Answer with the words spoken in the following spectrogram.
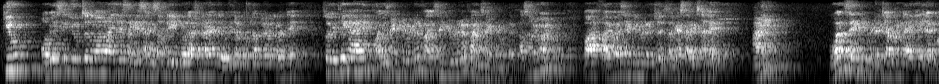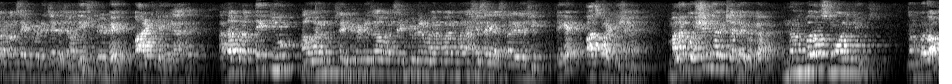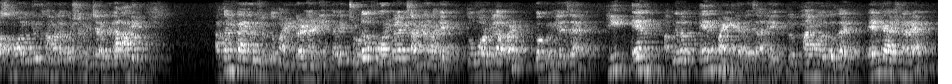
क्यूब ऑब्विसली क्यूबचं तुम्हाला माहिती आहे सगळे साईज आपले इक्वल असणार आहेत तेवढी जर गोष्ट आपल्याला कळते. सो इथे काय आहे? Five centimeter five centimeter five centimeter असं मी म्हणतो. फाय फाय फाय सेंटीमीटरचे सगळ्या साईड्स आहेत. आणि वन सेंटीमीटरचे आपण काय केले वन वन सेंटीमीटरचे त्याच्यामध्ये छोटे छोटे पार्ट केलेले आहेत. आता प्रत्येक क्यूब हा one सेंटीमीटरचा one centimeter one one one अशी साईड असणार आहे त्याची. ठीक आहे? पाच पार्टिशन आहे मला क्वेश्चन काय विचारलंय बघा? Number of small cubes number of small cubes आम्हाला क्वेश्चन विचारलेला आहे. आता मी काय करू शकतो फाइंड करण्यासाठी? तर एक छोटा फॉर्म्युला मी सांगणार आहे. तो फॉर्म्युला आपण बघून घ्यायचा आहे. की एन आपल्याला एन फाइंड करायचा आहे. जो फार महत्त्वाचा आहे. एन काय असणार आहे?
